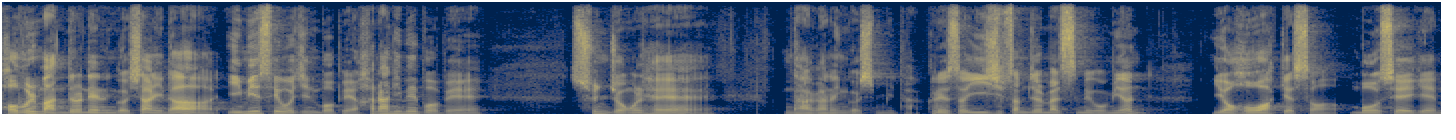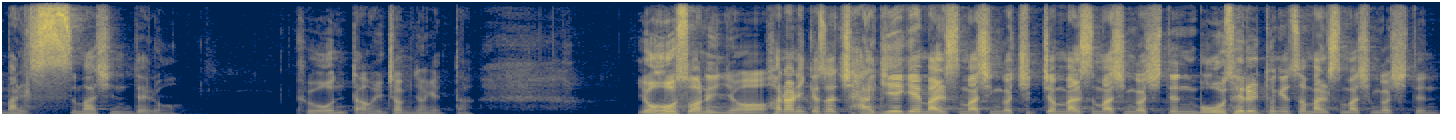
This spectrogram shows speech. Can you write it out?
법을 만들어내는 것이 아니라 이미 세워진 법에 하나님의 법에 순종을 해 나가는 것입니다. 그래서 23절 말씀에 보면 여호와께서 모세에게 말씀하신 대로 그 온 땅을 점령했다. 여호수아는요 하나님께서 자기에게 말씀하신 것 직접 말씀하신 것이든 모세를 통해서 말씀하신 것이든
